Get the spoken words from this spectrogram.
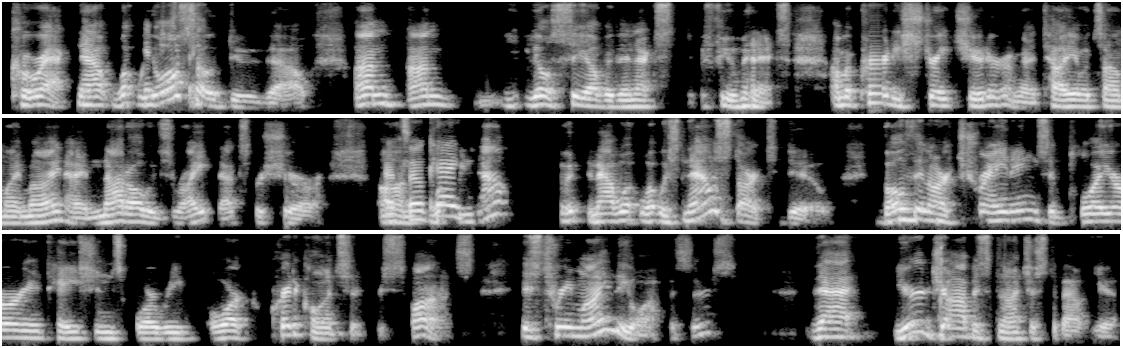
Correct. Now, what we also do, though, I'm, I'm, you'll see over the next few minutes, I'm a pretty straight shooter. I'm going to tell you what's on my mind. I'm not always right, that's for sure. That's um, okay. now, now, what, what we now start to do, both in mm-hmm. our trainings, employer orientations, or re, or critical incident response, is to remind the officers that your job is not just about you,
